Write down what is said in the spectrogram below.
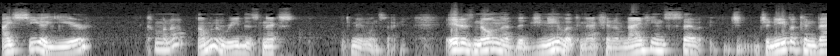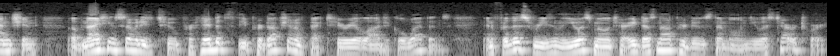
I see a year coming up. I'm going to read this next. Give me one second. It is known that the Geneva Connection of 1970, G- Geneva Convention of 1972 prohibits the production of bacteriological weapons, and for this reason, the U.S. military does not produce them on U.S. territory.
